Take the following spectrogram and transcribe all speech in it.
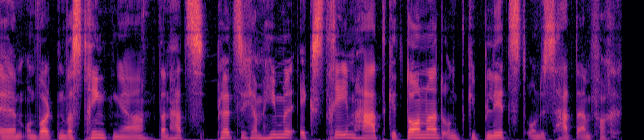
ähm, und wollten was trinken, ja. Dann hat es plötzlich am Himmel extrem hart gedonnert und geblitzt und es hat einfach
